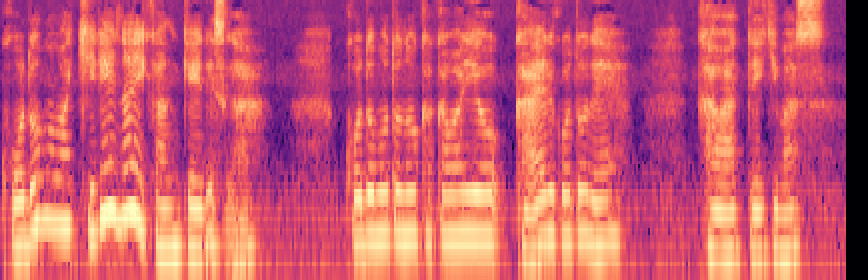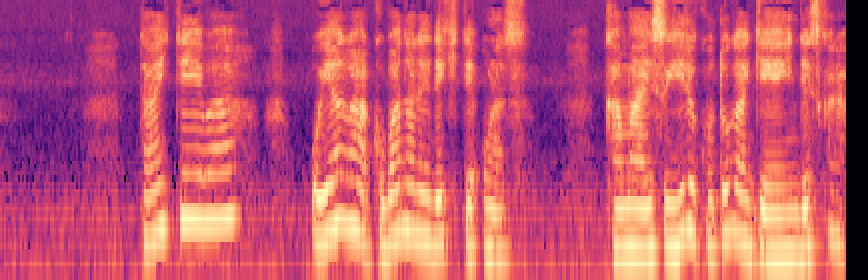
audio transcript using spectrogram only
子供は切れない関係ですが、子供との関わりを変えることで変わっていきます。大抵は親が子離れできておらず、構いすぎることが原因ですから。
